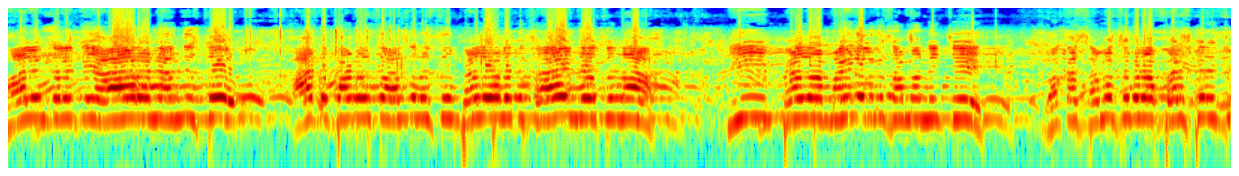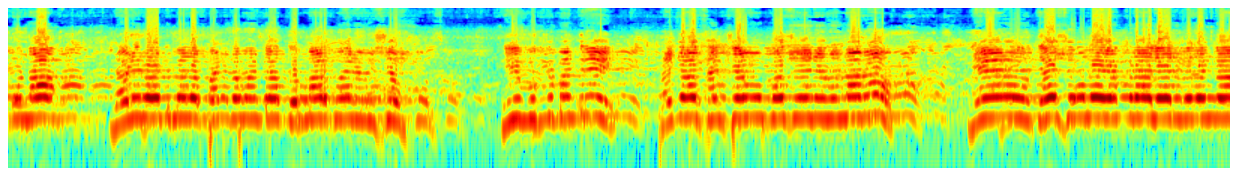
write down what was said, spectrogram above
బాలింతలకి ఆహారాన్ని అందిస్తూ ఆటపాటలతో అందరిస్తూ పేదవాళ్ళకి సహాయం చేస్తున్న ఈ పేద మహిళలకు సంబంధించి ఒక సమస్య కూడా పరిష్కరించకుండా నడి రోడ్డు మీద పెట్టడం అంటే దుర్మార్గమైన విషయం. ఈ ముఖ్యమంత్రి ప్రజా సంక్షేమం కోసమే నేను ఉన్నాను. నేను దేశంలో ఎక్కడా లేని విధంగా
